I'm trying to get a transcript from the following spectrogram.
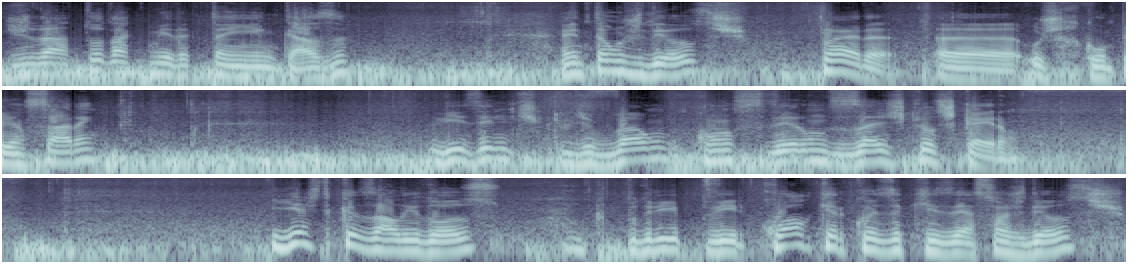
lhes dá toda a comida que têm em casa. Então os deuses, para uh, os recompensarem, dizem-lhes que lhes vão conceder um desejo que eles queiram. E este casal idoso, que poderia pedir qualquer coisa que quisesse aos deuses,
